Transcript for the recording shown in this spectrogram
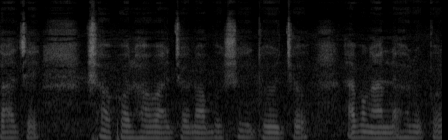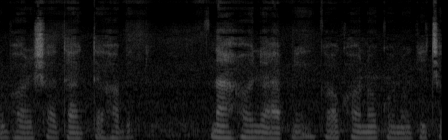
কাজে সফল হওয়ার জন্য অবশ্যই ধৈর্য এবং আল্লাহর উপর ভরসা থাকতে হবে। না হলে আপনি কখনো কোনো কিছু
